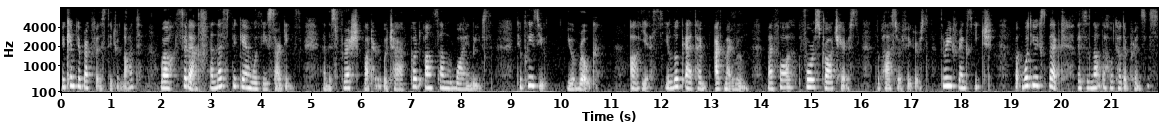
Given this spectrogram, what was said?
you came to breakfast, did you not? Well, sit down, and let's begin with these sardines, and this fresh butter which I have put on some wine leaves. To please you, you rogue. Ah, yes, you look at, at my room, my four, four straw chairs, the plaster figures, three francs each. But what do you expect? This is not the Hotel de Princes.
